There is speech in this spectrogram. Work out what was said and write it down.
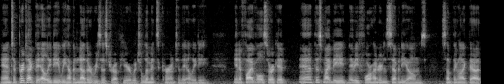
And to protect the LED, we have another resistor up here which limits current to the LED. In a 5 volt circuit, eh, this might be maybe 470 ohms, something like that.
